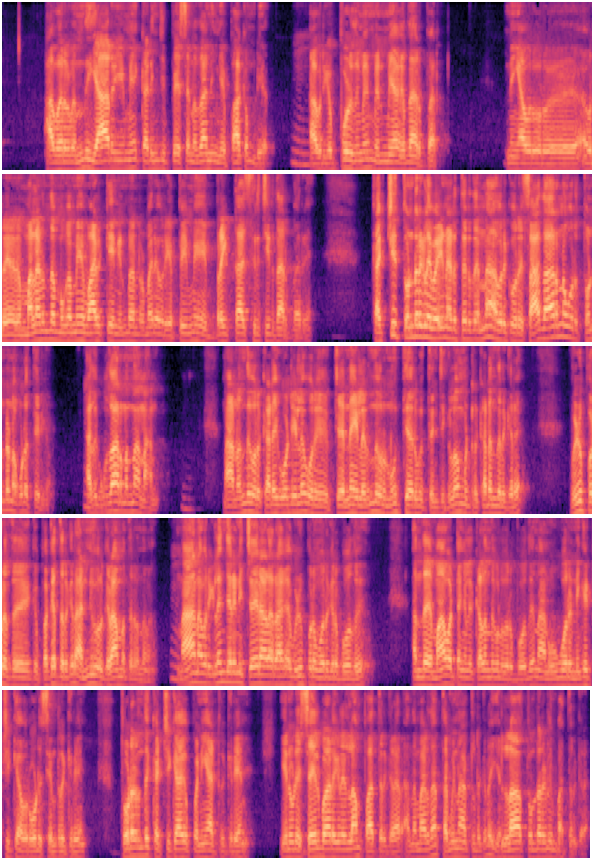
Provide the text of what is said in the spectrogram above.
அவர் வந்து யாரையுமே கடிஞ்சு பேசினதா நீங்கள் பார்க்க முடியாது. அவர் எப்பொழுதுமே மென்மையாக தான் இருப்பார். நீங்கள் அவர் ஒரு அவர் மலர்ந்த முகமே வாழ்க்கை நின்பன்ற மாதிரி அவர் எப்பயுமே பிரைட்டாக சிரிச்சிட்டு தான் இருப்பார். கட்சி தொண்டர்களை வழிநடத்துறதுன்னா அவருக்கு ஒரு சாதாரண ஒரு தொண்டனை கூட தெரியும். அதுக்கு உதாரணம் தான் நான். நான் வந்து ஒரு கடைக்கோட்டியில் ஒரு சென்னையிலேருந்து ஒரு நூற்றி அறுபத்தஞ்சு கிலோமீட்டர் கடந்திருக்கிறேன் விழுப்புரத்துக்கு பக்கத்தில் இருக்கிற ஒரு கிராமத்தில் இருந்தவன். நான் அவர் இளைஞரணி செயலாளராக விழுப்புரம் வருகிற போது அந்த மாவட்டங்களில் கலந்து கொள்கிற போது நான் ஒவ்வொரு நிகழ்ச்சிக்கு அவரோடு சென்றிருக்கிறேன். தொடர்ந்து கட்சிக்காக பணியாற்றிருக்கிறேன். என்னுடைய செயல்பாடுகள் எல்லாம் பார்த்துருக்கிறார். அந்த மாதிரி தான் தமிழ்நாட்டில் இருக்கிற எல்லா தொண்டர்களையும் பார்த்துருக்கிறார்.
